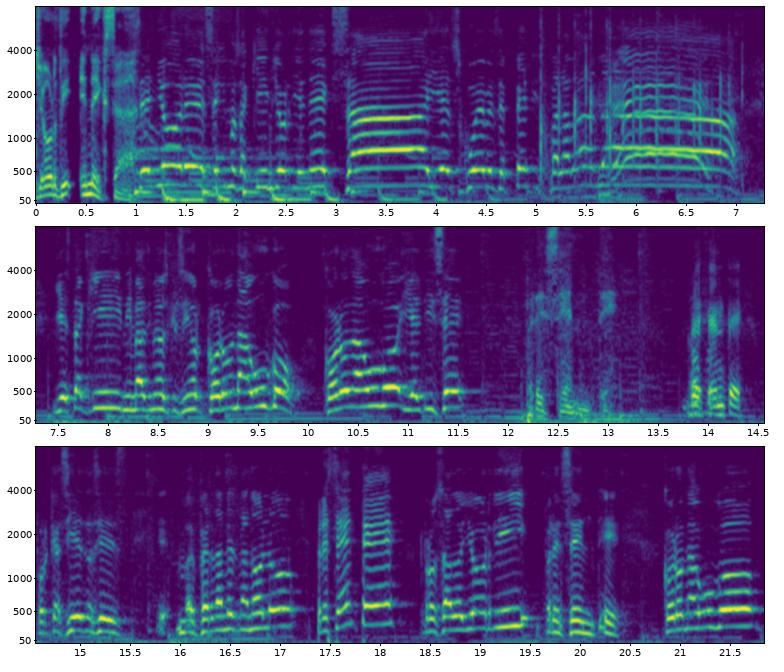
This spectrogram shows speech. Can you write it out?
Jordi en Exa. Señores, seguimos aquí en Jordi en Exa y es jueves de pelis para la banda. Y está aquí ni más ni menos que el señor Corona Hugo. Corona Hugo y él dice presente. ¿No? Presente. Porque, porque así es, así es. Eh, Fernández Manolo, ¡Presente! Rosado Jordi, presente. Corona Hugo.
